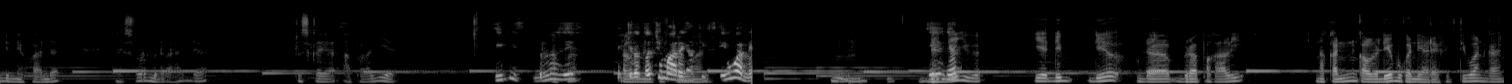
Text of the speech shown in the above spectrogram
di Nevada S4 bener ada terus kayak apa lagi ya Ini benar sih. Ya, kita tahu cuma Area 51 ya. Mm-mm. Iya Dan dia kan? juga Iya dia dia udah berapa kali nekanin kalau dia bukan di area 51 kan.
